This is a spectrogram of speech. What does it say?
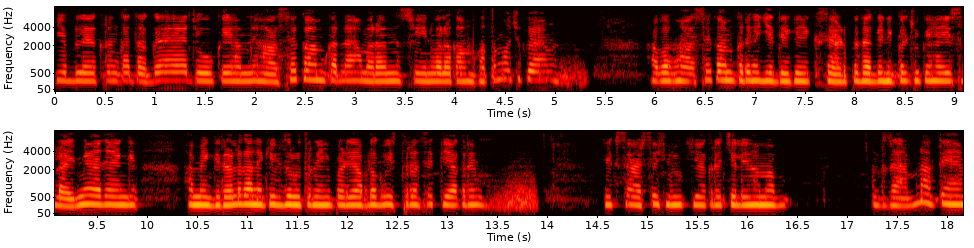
ये ब्लैक रंग का धागा है, जो कि हमने हाथ से काम करना है। हमारा मशीन वाला काम ख़त्म हो चुका है। अब हम हाथ से काम करेंगे। ये देखिए, एक साइड पे धागे निकल चुके हैं, ये सिलाई में आ जाएँगे। हमें गिरा लगाने की ज़रूरत नहीं पड़ी। आप लोग भी इस तरह से किया करें। एक साइड से शुरू किया करें। चलिए, हम अब डिज़ाइन बनाते हैं।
